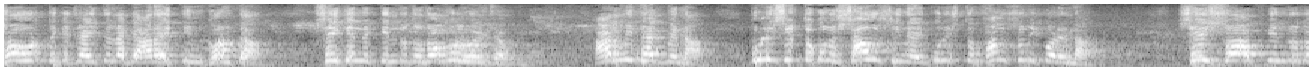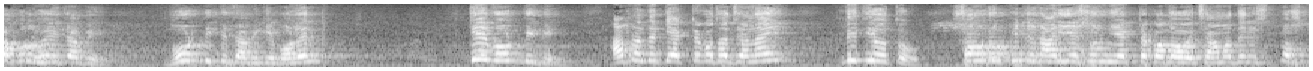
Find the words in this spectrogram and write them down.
শহর থেকে যাইতে লাগে আড়াই তিন ঘণ্টা, সেইখানে কেন্দ্র তো দখল হয়ে যাবে। আর্মি থাকবে না, পুলিশের তো কোনো সাহসই নাই, পুলিশ তো ফাংশনই করে না। সেই সব কেন্দ্র দখল হয়ে যাবে। ভোট দিতে যাবে কে বলেন? কে ভোট দিবে? আপনাদেরকে একটা কথা জানাই দ্বিতীয়ত, সংরক্ষিত নারী আসন নিয়ে একটা কথা হয়েছে, আমাদের স্পষ্ট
